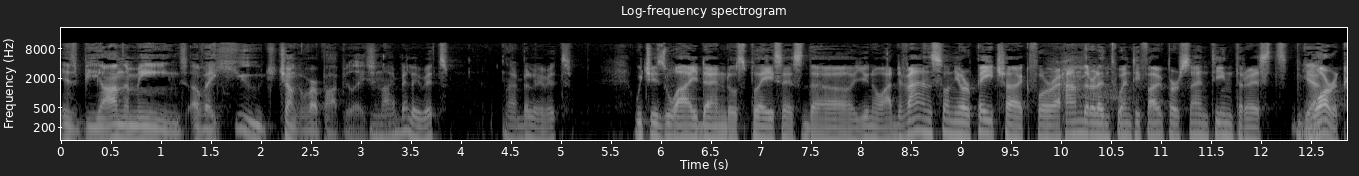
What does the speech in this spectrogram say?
is beyond the means of a huge chunk of our population. I believe it. I believe it. Which is why then those places, the you know, advance on your paycheck for 125% interest Yeah. work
